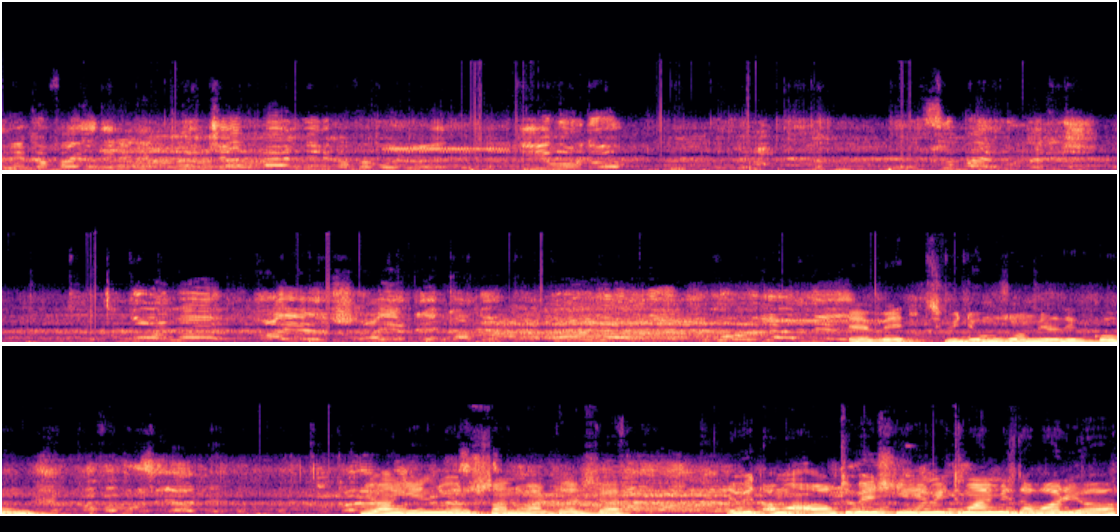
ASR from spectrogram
Şansını kafayla denedi. Mükemmel bir kafa golü. İyi vurdu. Süper kurtarış. Gol mü? Hayır. Hayır direkten döndü. Gol geldi. Gol geldi. Evet, videomuz 11 dakika olmuş. Kafa vuruşu geldi. Bir an yeniliyoruz sandım arkadaşlar. Evet ama 6-5 yenilme ihtimalimiz de var ya.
